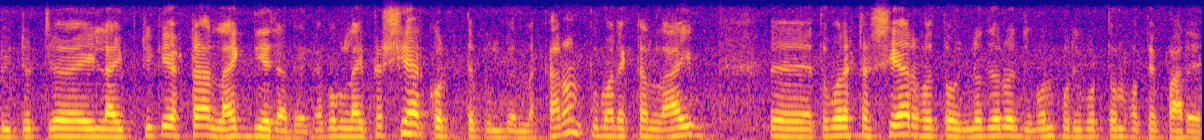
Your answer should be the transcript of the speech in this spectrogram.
ভিডিও এই লাইভটিকে একটা লাইক দিয়ে যাবেন এবং লাইভটা শেয়ার করতে ভুলবেন না। কারণ তোমার একটা লাইভ তোমার একটা শেয়ার হয়তো অন্যজনের জীবন পরিবর্তন হতে পারে।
